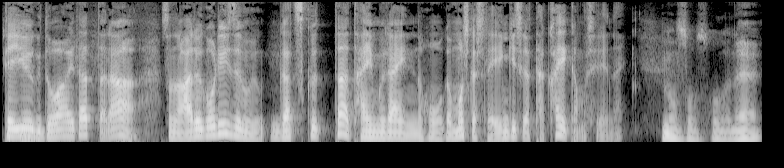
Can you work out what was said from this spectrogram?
ていう度合いだったら、そのアルゴリズムが作ったタイムラインの方がもしかしたらエンゲージが高いかもしれない。そうそうそうだね。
